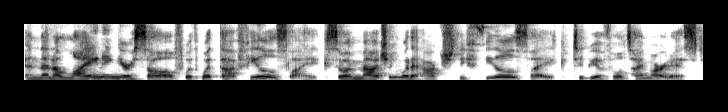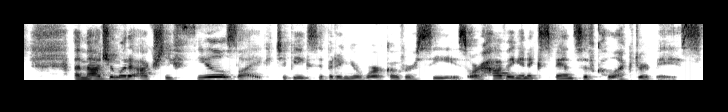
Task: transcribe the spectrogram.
And then aligning yourself with what that feels like. So imagine what it actually feels like to be a full time artist. Imagine what it actually feels like to be exhibiting your work overseas or having an expansive collector base.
